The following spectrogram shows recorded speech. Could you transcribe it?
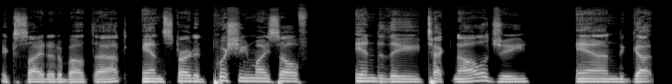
excited about that and started pushing myself into the technology and got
